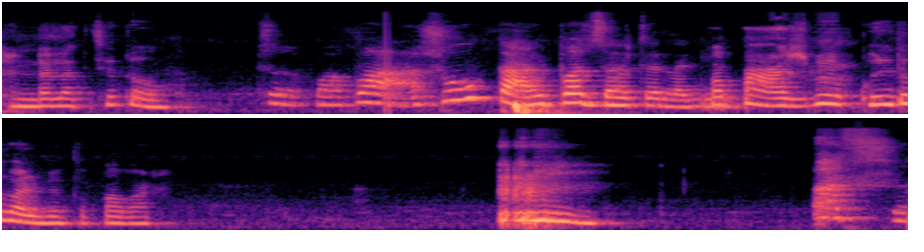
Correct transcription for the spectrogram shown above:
ঠান্ডা লাগছে তো। বাবা আসুক তারপর যাতে লাগে পাপা আসবে খুলতে পারবে পাপা আবার আচ্ছা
